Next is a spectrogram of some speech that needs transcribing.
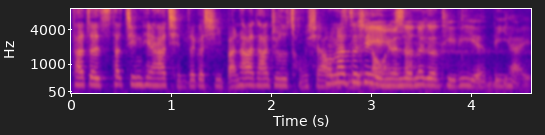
他在他今天他请这个戏班，他他就是从下午哦那这些演员的那个体力也很厉害耶。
